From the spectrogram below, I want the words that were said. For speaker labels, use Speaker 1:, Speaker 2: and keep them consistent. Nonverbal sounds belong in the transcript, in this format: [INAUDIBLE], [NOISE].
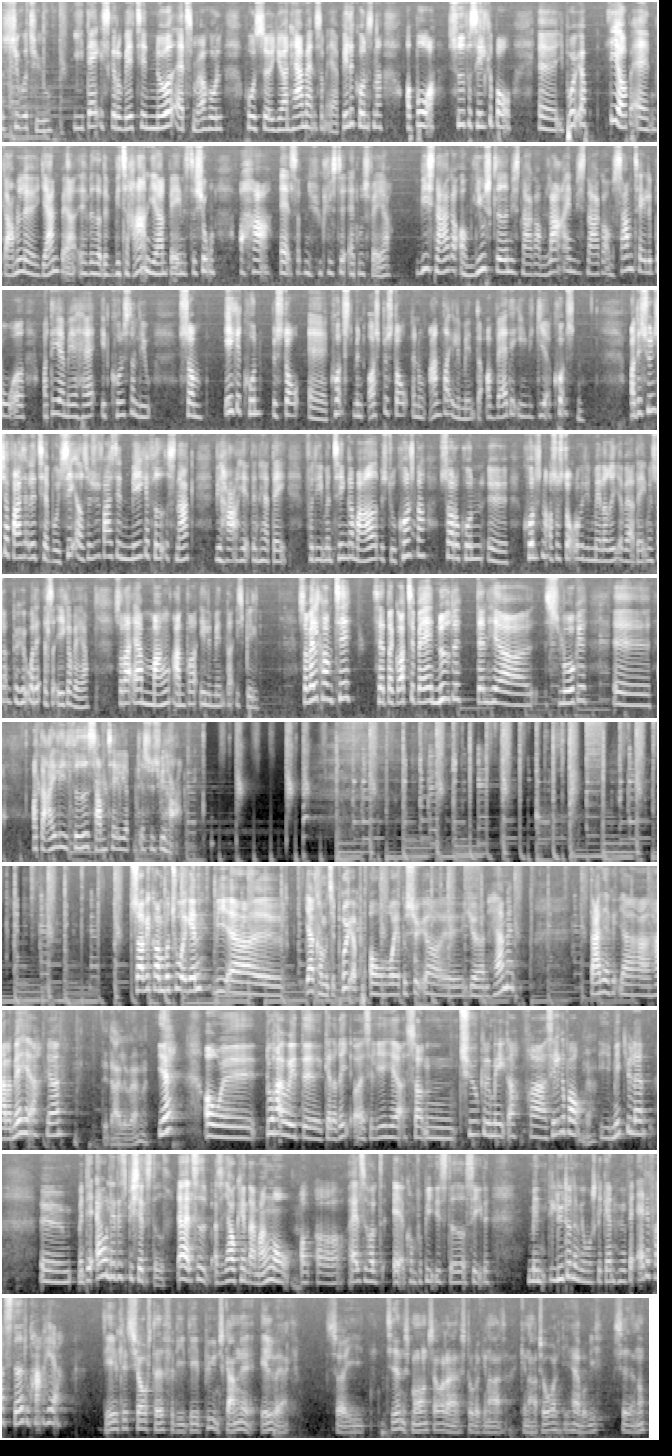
Speaker 1: Episode 27. I dag skal du med til noget af et smørhul hos øh, Jørgen Hermann, som er billedkunstner og bor syd for Silkeborg øh, i Brøger, lige op af en gammel øh, jernbær, øh, hvad hedder det, veteranjernbanestation, og har altså den hyggeligste atmosfære. Vi snakker om livsglæden, vi snakker om lejen, vi snakker om samtalebordet, og det er med at have et kunstnerliv, som ikke kun består af kunst, men også består af nogle andre elementer, og hvad det egentlig giver kunsten. Og det synes jeg faktisk er lidt tabuiseret, så jeg synes faktisk, det er en mega fed snak, vi har her den her dag. Fordi man tænker meget, hvis du er kunstner, så er du kun øh, kunstner, og så står du ved dine malerier hver dag. Men sådan behøver det altså ikke at være. Så der er mange andre elementer i spil. Så velkommen til. Sæt dig godt tilbage. Nyd det, den her smukke øh, og dejlige, fede samtale, jeg, jeg synes, vi har. Så er vi kommet på tur igen. Vi er, øh, jeg er kommet til Bryrup, og hvor jeg besøger øh, Jørgen Hermann. Dejligt, at jeg har dig med her, Jørgen.
Speaker 2: Det er dejligt at være med.
Speaker 1: Ja, og øh, du har jo et øh, galleri og atelier her, sådan 20 km fra Silkeborg ja. i Midtjylland. Øh, men det er jo lidt et specielt sted. Jeg har altid, altså jeg har jo kendt dig i mange år, ja. og, og har altid holdt af at komme forbi dit sted og se det. Men de lytterne vil jo måske gerne høre, hvad er det for et sted, du har her?
Speaker 2: Det er et lidt sjovt sted, fordi det er byens gamle elværk. Så i tidernes morgen, så var der, stod der generatorer lige her, hvor vi sidder nu.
